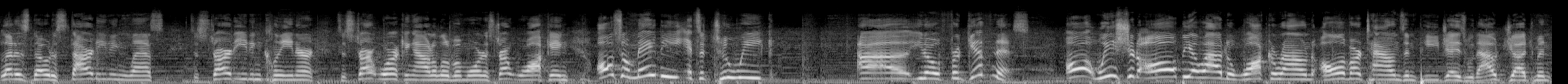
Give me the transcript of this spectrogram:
let us know to start eating less, to start eating cleaner, to start working out a little bit more, to start walking. Also, maybe it's a two week, uh, you know, forgiveness. All we should all be allowed to walk around all of our towns in PJs without judgment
